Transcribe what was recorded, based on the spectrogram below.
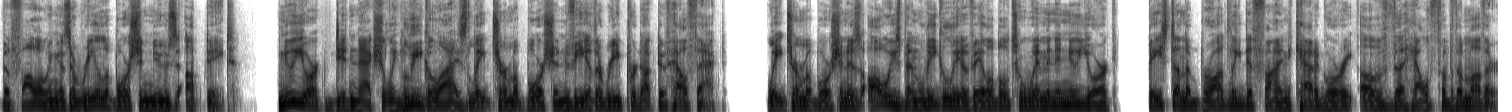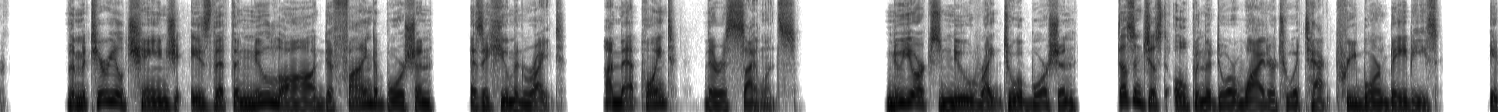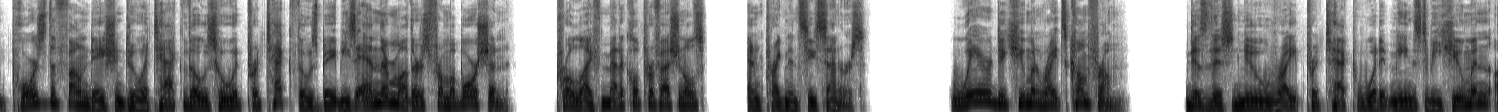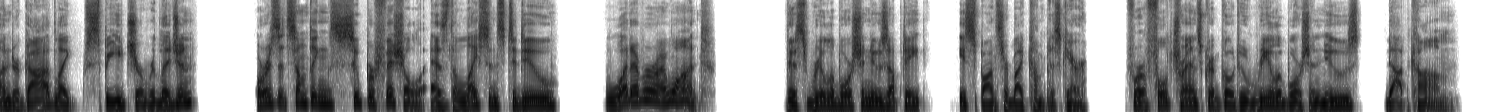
The following is a real abortion news update. New York didn't actually legalize late term abortion via the Reproductive Health Act. Late term abortion has always been legally available to women in New York based on the broadly defined category of the health of the mother. The material change is that the new law defined abortion as a human right. On that point, there is silence. New York's new right to abortion doesn't just open the door wider to attack preborn babies, it pours the foundation to attack those who would protect those babies and their mothers from abortion pro life medical professionals and pregnancy centers. Where do human rights come from? Does this new right protect what it means to be human under God, like speech or religion? Or is it something superficial as the license to do whatever I want? This Real Abortion News Update is sponsored by CompassCare. For a full transcript, go to realabortionnews.com.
